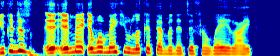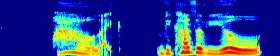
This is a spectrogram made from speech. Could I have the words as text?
you can just, it, it may, it will make you look at them in a different way. Like, wow, like because of you,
